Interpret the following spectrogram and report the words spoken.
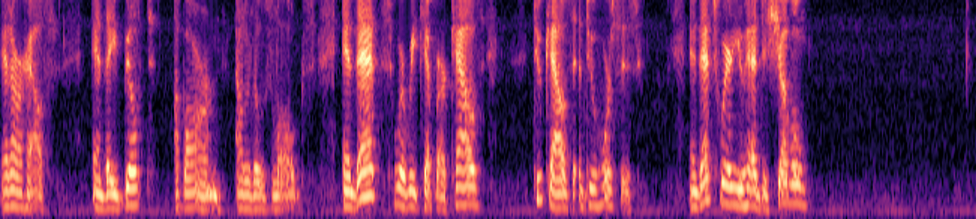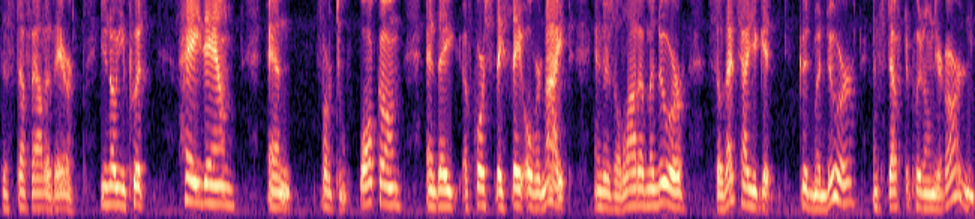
at our house, and they built a barn out of those logs. And that's where we kept our cows, two cows and two horses. And that's where you had to shovel the stuff out of there. You know, you put hay down and for to walk on, and they, of course, they stay overnight, and there's a lot of manure. So that's how you get good manure and stuff to put on your garden.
